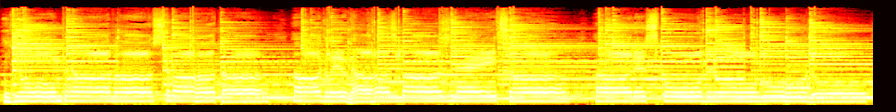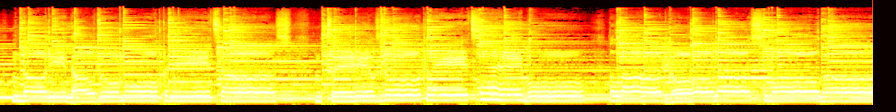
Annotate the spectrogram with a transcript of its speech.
Jumprava svētā, aglivnās bazneica, ar skudru gudu, dari daudzumu priecās, cils dot līdzēbu, Latgolas molā,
